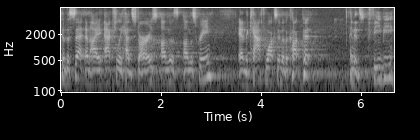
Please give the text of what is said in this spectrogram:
to the set, and I actually had stars on the, on the screen, and the cast walks into the cockpit, and it's Phoebe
